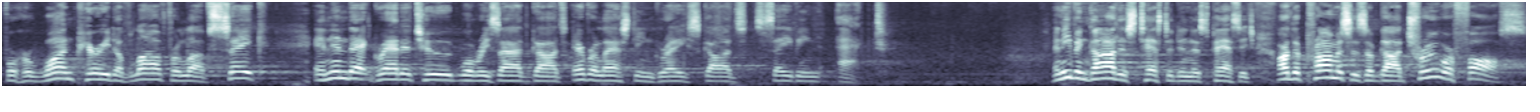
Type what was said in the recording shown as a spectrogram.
for her one period of love for love's sake, and in that gratitude will reside God's everlasting grace, God's saving act. And even God is tested in this passage. Are the promises of God true or false?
